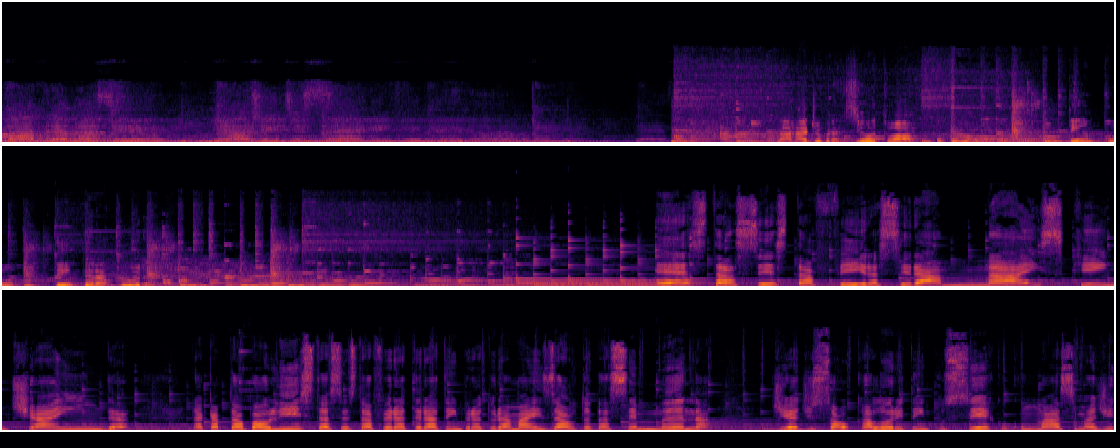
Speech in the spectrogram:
pátria Brasil que a gente segue em fileira. Na Rádio Brasil Atual, tempo e temperatura. Esta sexta-feira será mais quente ainda. Na capital paulista, sexta-feira terá a temperatura mais alta da semana. Dia de sol, calor e tempo seco, com máxima de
